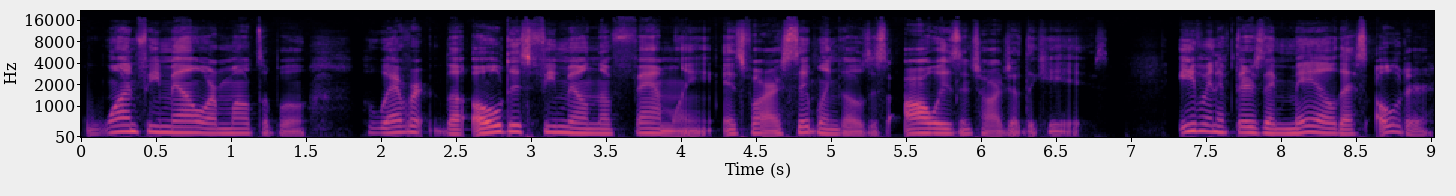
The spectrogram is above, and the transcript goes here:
one female or multiple, whoever the oldest female in the family, as far as sibling goes, is always in charge of the kids. Even if there's a male that's older,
